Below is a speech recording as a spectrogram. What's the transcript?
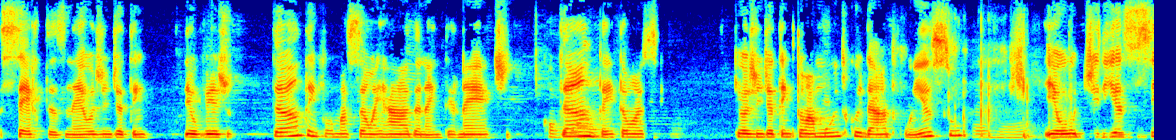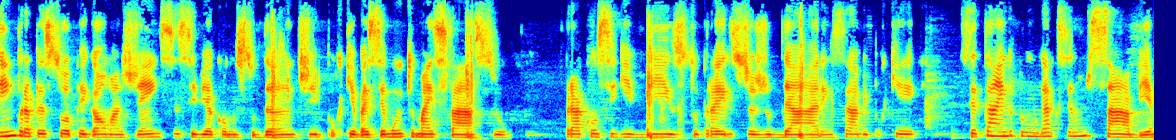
certas, né? Hoje em dia tem, eu vejo tanta informação errada na internet, tanta, então assim, que hoje em dia tem que tomar muito cuidado com isso. Uhum. Eu diria sim para a pessoa pegar uma agência se vier como estudante, porque vai ser muito mais fácil para conseguir visto, para eles te ajudarem, sabe? Porque você está indo para um lugar que você não sabe. É,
